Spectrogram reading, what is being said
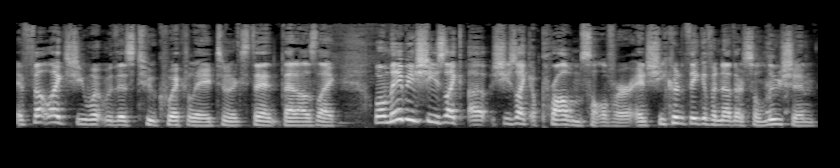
it felt like she went with this too quickly to an extent that I was like, well, maybe she's like a she's like a problem solver and she couldn't think of another solution.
